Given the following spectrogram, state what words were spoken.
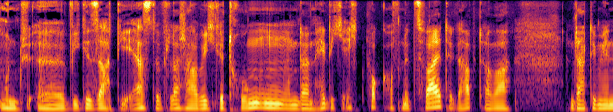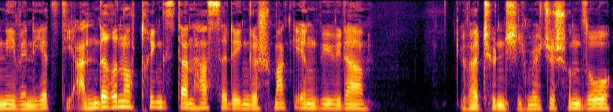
Und äh, wie gesagt, die erste Flasche habe ich getrunken und dann hätte ich echt Bock auf eine zweite gehabt, aber dachte mir, nee, wenn du jetzt die andere noch trinkst, dann hast du den Geschmack irgendwie wieder übertüncht. Ich möchte schon so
